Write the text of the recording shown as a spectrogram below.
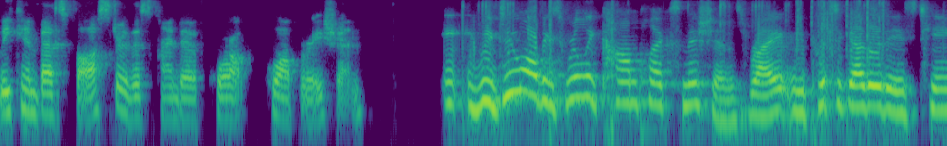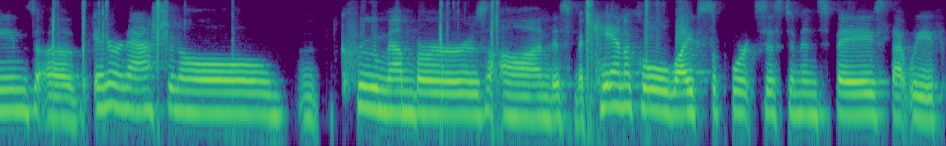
we can best foster this kind of co cooperation. We do all these really complex missions, right? We put together these teams of international mm, crew members on this mechanical life support system in space that we've,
